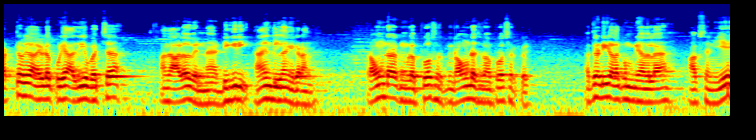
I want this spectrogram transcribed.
வட்டவில் அளவிடக்கூடிய அதிகபட்ச அந்த அளவு என்ன? டிகிரி ஆங்கிள் தான் கேட்குறாங்க. ரவுண்டாக இருக்கும்ல ப்ரோ சர்க்கிள் ரவுண்டாக சொல்லுவாங்க ப்ரோ சர்க்கிள் அத்தனை டிகிரி அளக்க முடியாதுல்ல ஆப்ஷன் ஏ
